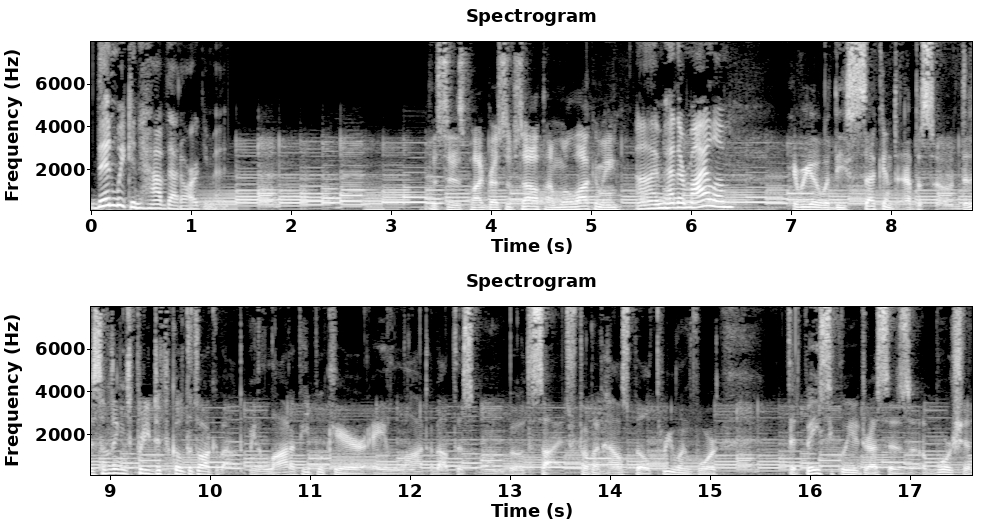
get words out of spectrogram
then we can have that argument. This is Progressive South. I'm Will Lockamy. I'm Heather Milam. Here we go with the second episode. That is something that's pretty difficult to talk about. I mean, a lot of people care a lot about this on both sides. We're talking about House Bill 314 that basically addresses abortion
